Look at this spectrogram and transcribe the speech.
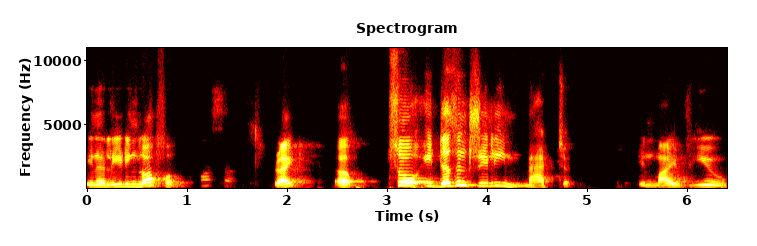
in a leading law firm, right? Uh, so it doesn't really matter, in my view,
